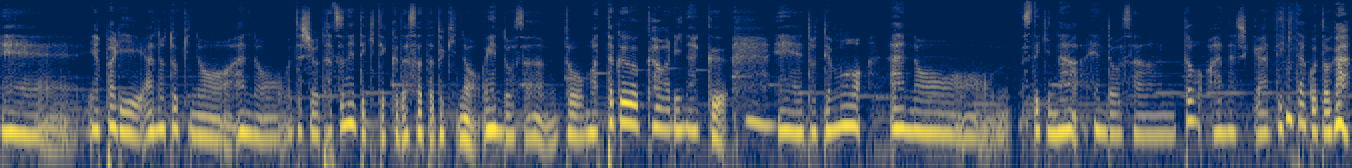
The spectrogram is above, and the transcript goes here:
えーやっぱりあの時のあの私を訪ねてきてくださった時の遠藤さんと全く変わりなく、えーとてもあの素敵な遠藤さんとお話ができたことが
